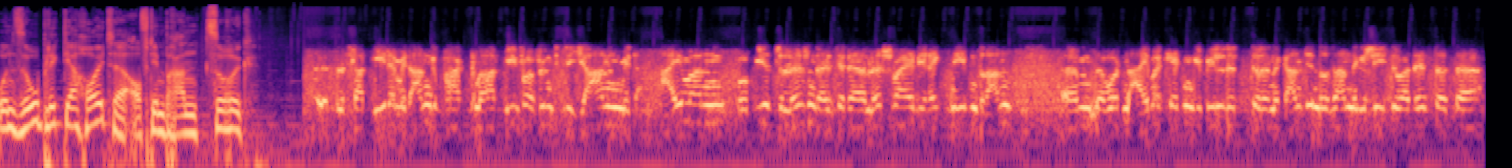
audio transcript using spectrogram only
Und so blickt er heute auf den Brand zurück das hat jeder mit angepackt. Man hat wie vor 50 Jahren mit Eimern probiert zu löschen. Da ist ja der Löschweiher direkt nebendran. Ähm, da wurden Eimerketten gebildet. Oder eine ganz interessante Geschichte war das, dass der,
